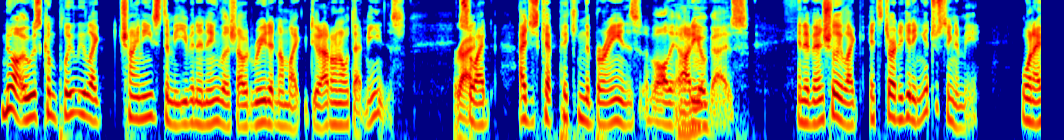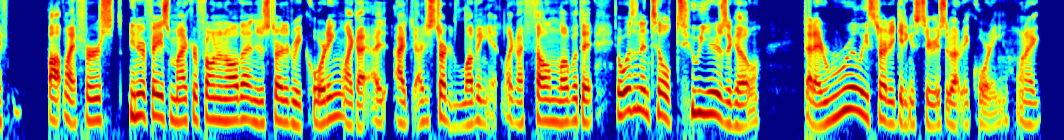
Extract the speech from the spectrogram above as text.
No, it was completely like Chinese to me, even in English. I would read it and I'm like, dude, I don't know what that means. Right. So I I just kept picking the brains of all the audio Mhm. guys, and eventually, like, it started getting interesting to me when I bought my first interface microphone and all that, and just started recording. Like, I I, I just started loving it. Like, I fell in love with it. It wasn't until two years ago that I really started getting serious about recording. When I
